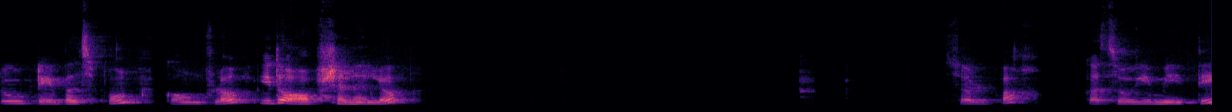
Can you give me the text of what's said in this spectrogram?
two table spoon cornflour ಇದು ಆಪ್ಷನಲ್ಲು ಸ್ವಲ್ಪ ಕಸೂರಿ ಮೇತಿ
